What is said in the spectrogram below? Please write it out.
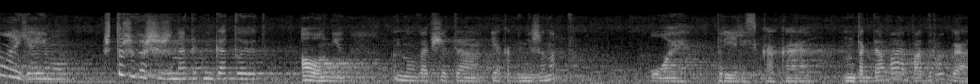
Ну, а я ему, что же ваша жена так не готовит? А он мне, ну, вообще-то, я как бы не женат. Ой, прелесть какая. Ну так давай, подруга,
